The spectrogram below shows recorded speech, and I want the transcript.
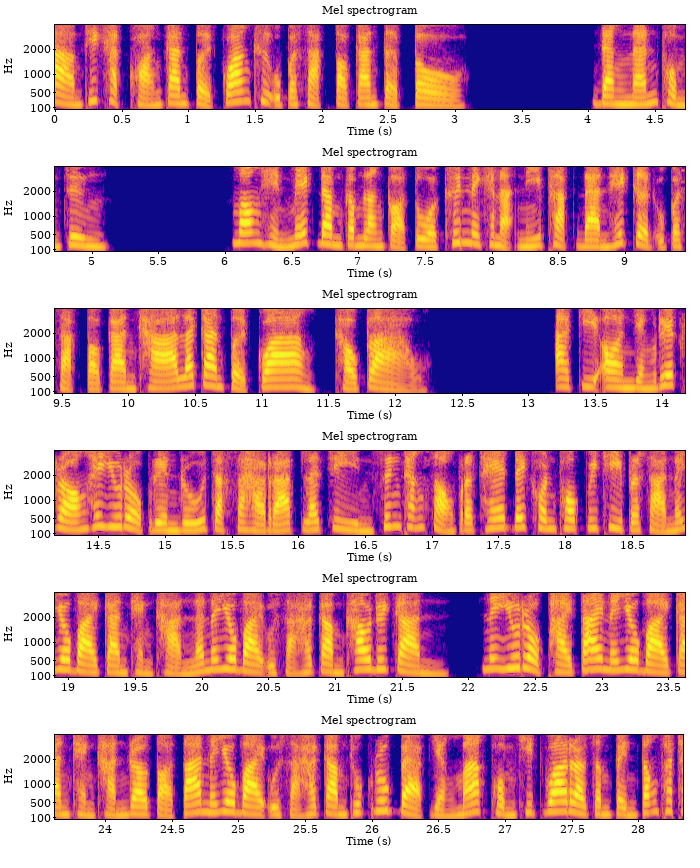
ตามที่ขัดขวางการเปิดกว้างคืออุปสรรคต่อการเติบโต ดังนั้นผมจึง มองเห็นเมฆดำกำลังก่อตัวขึ้นในขณะนี้ผลักดันให้เกิดอุปสรรคต่อการค้าและการเปิดกว้าง เขากล่าว อากีออนยังเรียกร้องให้ยุโรปเรียนรู้จากสหรัฐและจีน ซึ่งทั้งสองประเทศได้ค้นพบวิธีประสานนโยบายการแข่งขันและนโยบายอุตสาหกรรมเข้าด้วยกัน ในยุโรปภายใต้นโยบายการแข่งขันเราต่อต้านนโยบายอุตสาหกรรมทุกรูปแบบอย่างมากผมคิดว่าเราจำเป็นต้องพัฒ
